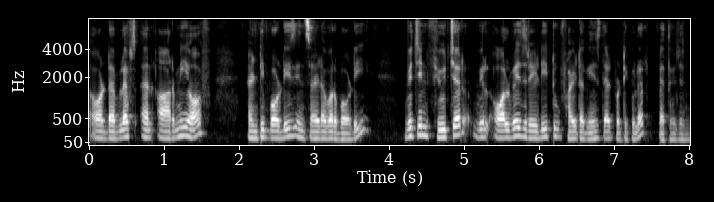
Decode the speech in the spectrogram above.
or develops an army of antibodies inside our body which in future will always ready to fight against that particular pathogen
